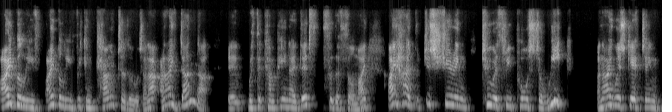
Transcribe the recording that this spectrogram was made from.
I believe I believe we can counter those, and, I, and I've done that uh, with the campaign I did for the film. I I had just sharing two or three posts a week and i was getting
